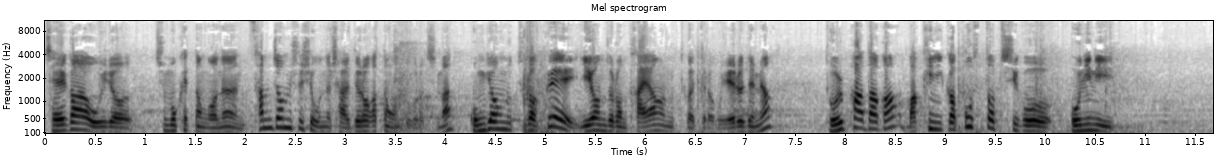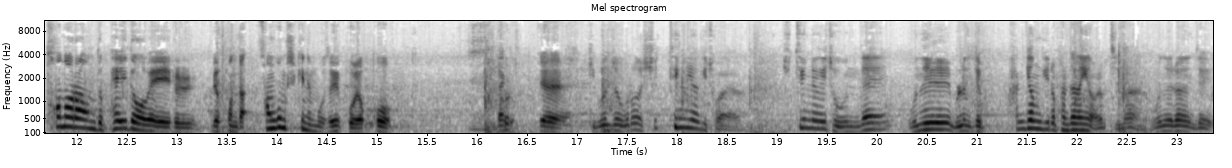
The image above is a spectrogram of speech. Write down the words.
제가 오히려 주목했던 거는 3점 슛이 오늘 잘 들어갔던 것도 그렇지만 공격 루트가 꽤 이런저런 다양한 루트가 있더라고요. 예를 들면 돌파다가 막히니까 post up 치고 본인이 turnaround fadeaway를 몇 번 성공시키는 모습이 보였고 딱 예, 기본적으로 슈팅력이 좋아요. 슈팅력이 좋은데 오늘 물론 이제 한 경기로 판단하기는 어렵지만 오늘은 이제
